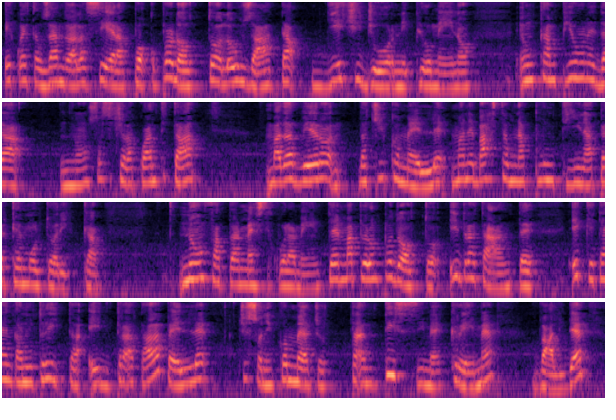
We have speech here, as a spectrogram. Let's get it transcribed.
e questa usandola la sera poco prodotto l'ho usata 10 giorni più o meno. È un campione da non so se c'è la quantità ma davvero da 5 ml ma ne basta una puntina perché è molto ricca. Non fa per me sicuramente ma per un prodotto idratante e che tenga nutrita e idrata la pelle ci sono in commercio tantissime creme valide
